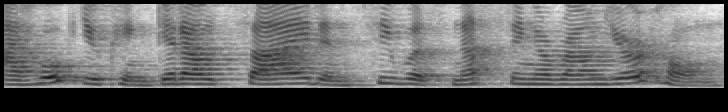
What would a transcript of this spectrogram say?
I hope you can get outside and see what's nesting around your home.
